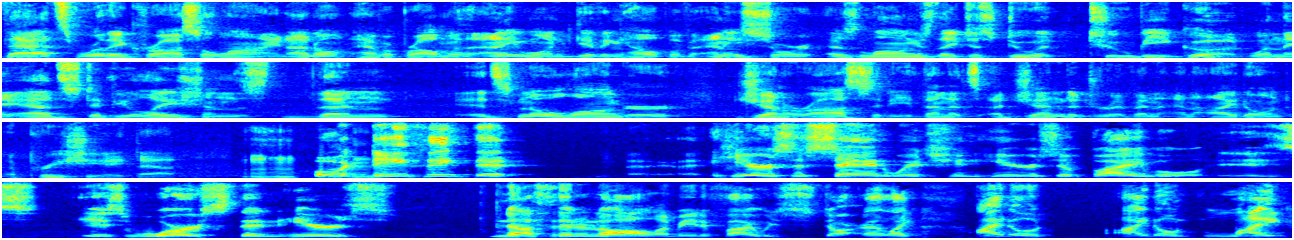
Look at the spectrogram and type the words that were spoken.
That's where they cross a line. I don't have a problem with anyone giving help of any sort as long as they just do it to be good. When they add stipulations, then it's no longer generosity, then it's agenda driven, and I don't appreciate that. Well, but do you think that uh, here's a sandwich and here's a Bible is is worse than here's nothing at all? I mean, if I was start like I don't I don't like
